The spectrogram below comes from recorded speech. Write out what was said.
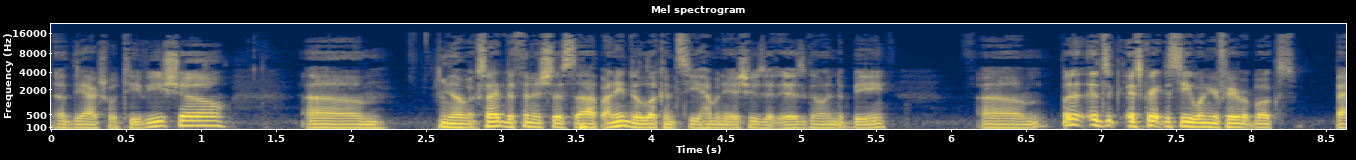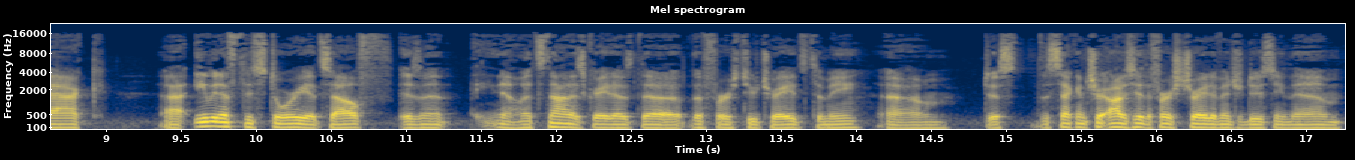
of the actual TV show. Um, you know, I'm excited to finish this up. I need to look and see how many issues it is going to be. Um, but it's it's great to see one of your favorite books back, uh, even if the story itself isn't, you know, it's not as great as the the first two trades to me. Um, just the second trade, obviously the first trade of introducing them,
